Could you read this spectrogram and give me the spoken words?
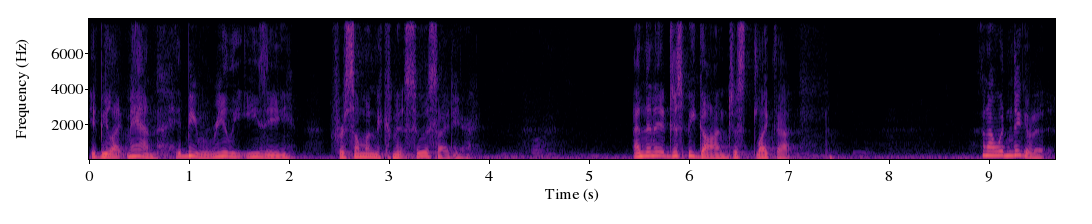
it'd be like, man, it'd be really easy for someone to commit suicide here. And then it'd just be gone, just like that. And I wouldn't think of it.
